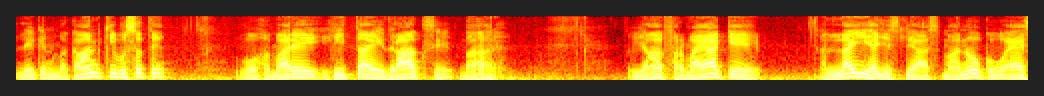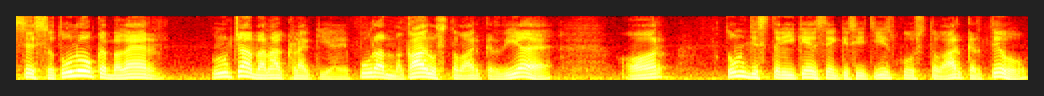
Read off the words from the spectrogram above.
लेकिन मकान की वसतें, वो हमारे हीता इदराक से बाहर हैं। तो यहाँ फरमाया कि अल्लाह ही है जिसने आसमानों को ऐसे सतूनों के बग़ैर ऊँचा बना खड़ा किया है, पूरा मकान उस्तवार कर दिया है, और तुम जिस तरीके से किसी चीज़ को उस्तवार करते हो,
